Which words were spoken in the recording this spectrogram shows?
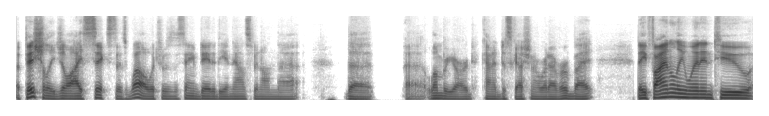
officially July 6th as well, which was the same date of the announcement on the the uh, lumberyard kind of discussion or whatever. But they finally went into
